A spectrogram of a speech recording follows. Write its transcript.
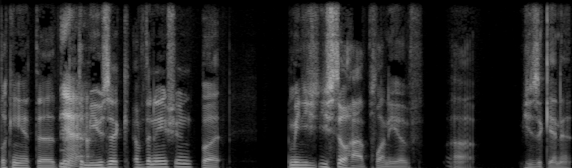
looking at the the, Yeah. the music of the nation, but I mean, you, you still have plenty of uh, music in it.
